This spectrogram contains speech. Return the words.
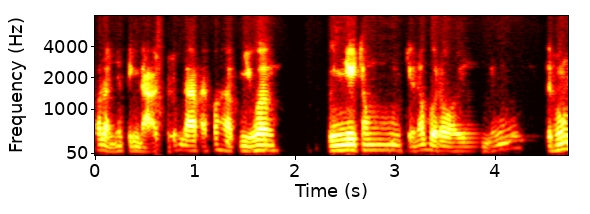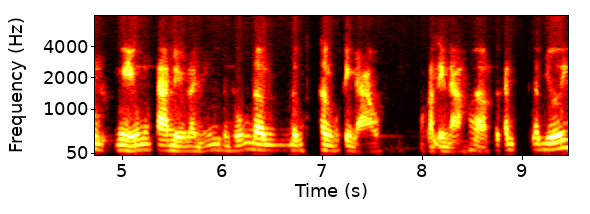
Đó là những tiền đạo chúng ta phải phối hợp nhiều hơn. Gần như trong trận đấu vừa rồi những tình huống nguy hiểm chúng ta đều là những tình huống đơn đơn thân của tiền đạo hoặc là tiền đạo phối hợp với cánh lớp dưới.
